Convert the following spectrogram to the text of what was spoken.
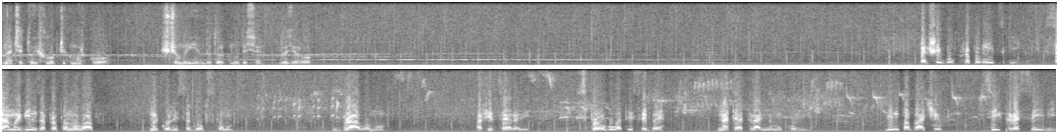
наче той хлопчик Марко, що мріяв доторкнутися до зірок. Перший був Кропивницький. Саме він запропонував Миколі Садовському, бравому офіцерові, спробувати себе на театральному коні. Він побачив цій красивій,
